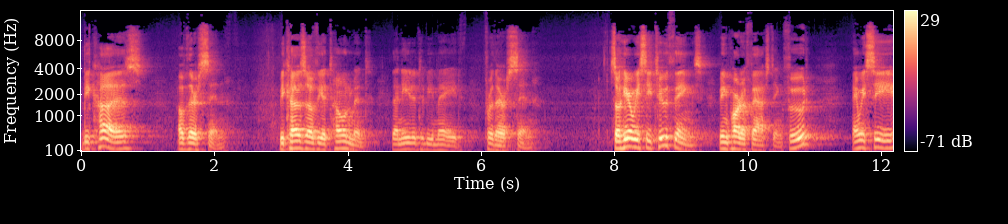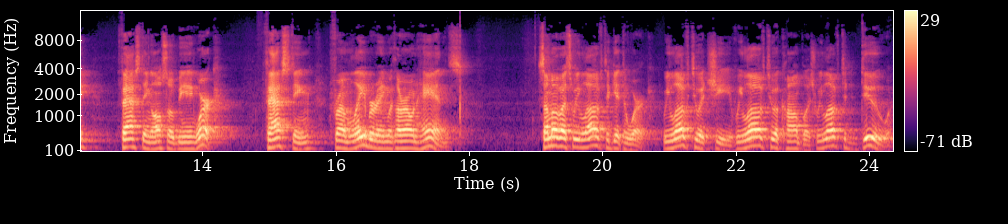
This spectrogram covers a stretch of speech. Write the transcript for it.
because of their sin, because of the atonement that needed to be made for their sin. So here we see two things being part of fasting food, and we see fasting also being work. Fasting from laboring with our own hands. Some of us, we love to get to work. We love to achieve. We love to accomplish. We love to do.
